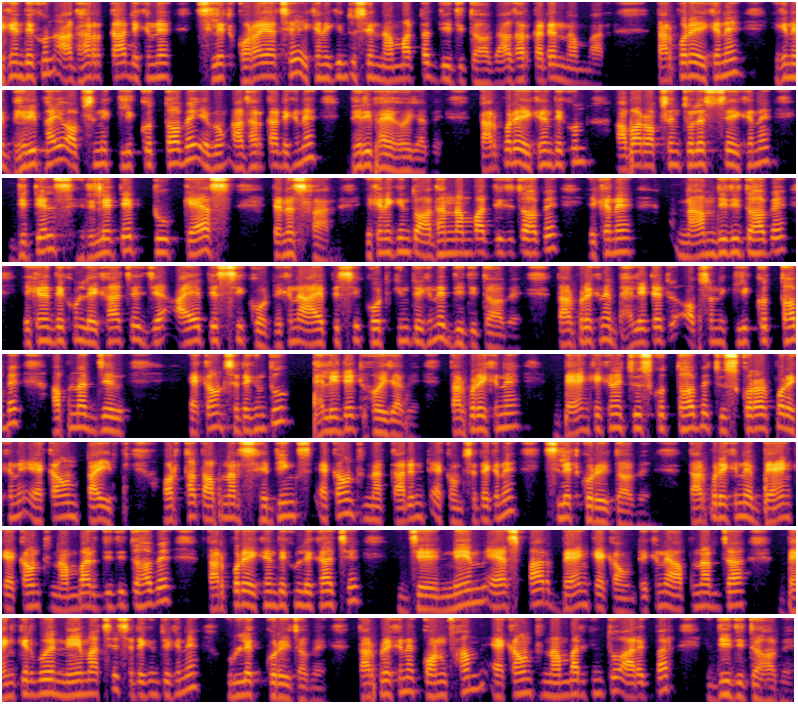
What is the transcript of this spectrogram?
এখানে দেখুন আধার কার্ড এখানে সিলেক্ট করাই আছে, এখানে কিন্তু সেই নাম্বারটা দিয়ে দিতে হবে, আধার কার্ডের নাম্বার তারপরে এখানে এখানে ভেরিফাই অপশনে ক্লিক করতে হবে এবং আধার কার্ড এখানে ভেরিফাই হয়ে যাবে। তারপরে এখানে দেখুন আবার অপশন চলে এসছে, এখানে details related to cash transfer এখানে কিন্তু আধার নাম্বার দিয়ে দিতে হবে, এখানে নাম দিয়ে দিতে হবে। এখানে দেখুন লেখা আছে যে আইএফএসসি কোড এখানে আইএফএসসি কোড কিন্তু এখানে দিয়ে দিতে হবে। তারপর এখানে ভ্যালিডেট অপশনে ক্লিক করতে হবে। আপনার যে অ্যাকাউন্ট সেটা কিন্তু ভ্যালিডেট হয়ে যাবে। তারপরে এখানে ব্যাংক এখানে চুজ করতে হবে। চুজ করার পর এখানে অ্যাকাউন্ট টাইপ অর্থাৎ আপনার সেভিংস অ্যাকাউন্ট না কারেন্ট অ্যাকাউন্ট সেটা এখানে সিলেক্ট করে দিতে হবে। তারপরে এখানে ব্যাংক অ্যাকাউন্ট নাম্বার দিয়ে দিতে হবে। তারপরে এখানে দেখুন লেখা আছে যে name as per bank account এখানে আপনার যা ব্যাংকের বইয়ের নেম আছে, সেটা কিন্তু এখানে উল্লেখ করে যাবে। তারপরে এখানে কনফার্ম অ্যাকাউন্ট নাম্বার কিন্তু আরেকবার দিয়ে দিতে হবে।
